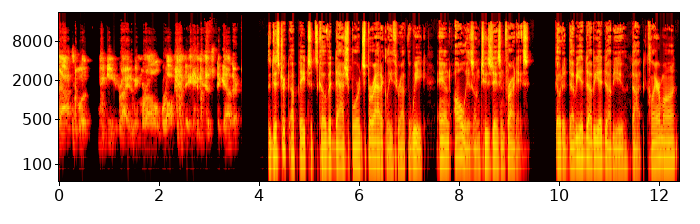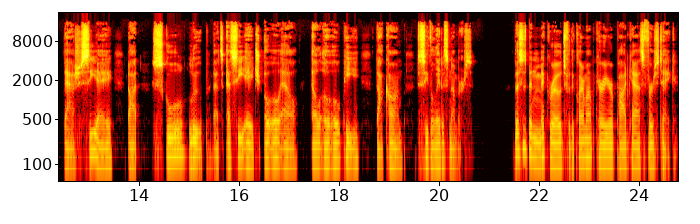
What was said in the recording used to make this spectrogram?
that's what we need, right? I mean, we're all we're all in this together. The district updates its COVID dashboard sporadically throughout the week and always on Tuesdays and Fridays. Go to www.claremont-ca.com School Loop, that's S C H O O L L O O P dot com to see the latest numbers. This has been Mick Rhodes for the Claremont Courier Podcast First Take.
